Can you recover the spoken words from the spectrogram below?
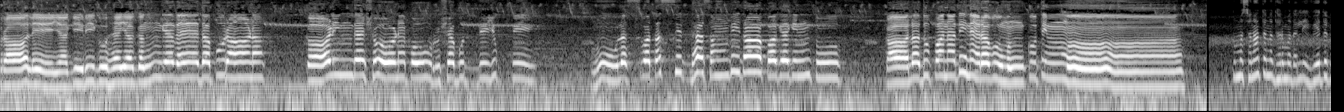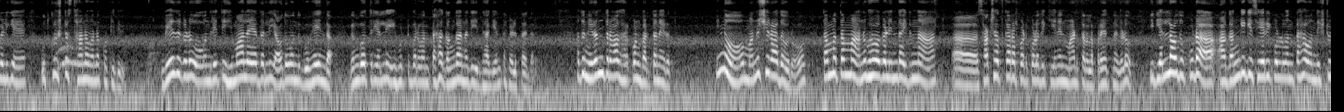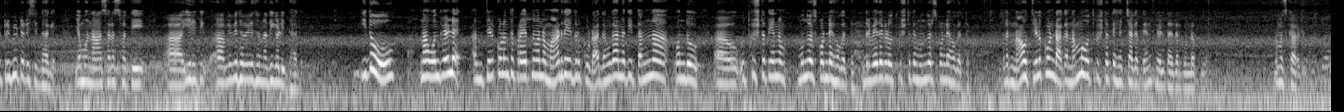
ಪ್ರಾಲೇಯ ಗಿರಿಗುಹೆಯ ಗಂಗೆ ವೇದ ಪುರಾಣ. ಕಾಳಿಂದ ಶೋಣೆ ಪೌರುಷ ಬುದ್ಧಿಯುಕ್ತಿ ಮೂಲ ಸ್ವತಃ ಸಿದ್ಧ ಸಂವಿದಾಪಗೆಗಿಂತೂ ಕಾಲದುಪನದಿ ನೆರವು ಮಂಕುತಿಮ್ಮ ನಮ್ಮ ಸನಾತನ ಧರ್ಮದಲ್ಲಿ ವೇದಗಳಿಗೆ ಉತ್ಕೃಷ್ಟ ಸ್ಥಾನವನ್ನು ಕೊಟ್ಟಿದ್ದೀವಿ. ವೇದಗಳು ಒಂದು ರೀತಿ ಹಿಮಾಲಯದಲ್ಲಿ ಯಾವುದೋ ಒಂದು ಗುಹೆಯಿಂದ ಗಂಗೋತ್ರಿಯಲ್ಲಿ ಹುಟ್ಟು ಬರುವಂತಹ ಗಂಗಾ ನದಿ ಇದ್ದ ಹಾಗೆ ಅಂತ ಹೇಳ್ತಾ ಇದ್ದಾರೆ. ಅದು ನಿರಂತರವಾಗಿ ಹರ್ಕೊಂಡು ಬರ್ತಾನೆ ಇರುತ್ತೆ. ಇನ್ನು ಮನುಷ್ಯರಾದವರು ತಮ್ಮ ತಮ್ಮ ಅನುಭವಗಳಿಂದ ಇದನ್ನ ಸಾಕ್ಷಾತ್ಕಾರ ಪಡ್ಕೊಳ್ಳೋದಕ್ಕೆ ಏನೇನು ಮಾಡ್ತಾರಲ್ಲ ಪ್ರಯತ್ನಗಳು ಇದೆಲ್ಲವೂ ಕೂಡ ಆ ಗಂಗೆಗೆ ಸೇರಿಕೊಳ್ಳುವಂತಹ ಒಂದಿಷ್ಟು ಟ್ರಿಬ್ಯೂಟರೀಸ್ ಇದ್ದ ಹಾಗೆ ಯಮುನಾ, ಸರಸ್ವತಿ ಈ ರೀತಿ ವಿವಿಧ ವಿವಿಧ ನದಿಗಳಿದ್ದ ಹಾಗೆ ಇದು ನಾವು ಒಂದು ವೇಳೆ ಅದನ್ನು ತಿಳ್ಕೊಳ್ಳೋಂಥ ಪ್ರಯತ್ನವನ್ನು ಮಾಡದೇ ಇದ್ರೂ ಕೂಡ ಗಂಗಾ ನದಿ ತನ್ನ ಒಂದು ಉತ್ಕೃಷ್ಟತೆಯನ್ನು ಮುಂದುವರಿಸ್ಕೊಂಡೇ ಹೋಗುತ್ತೆ. ಅಂದರೆ ವೇದಗಳ ಉತ್ಕೃಷ್ಟತೆ ಮುಂದುವರಿಸ್ಕೊಂಡೇ ಹೋಗುತ್ತೆ. ಆದರೆ ನಾವು ತಿಳ್ಕೊಂಡಾಗ ನಮ್ಮ ಉತ್ಕೃಷ್ಟತೆ ಹೆಚ್ಚಾಗುತ್ತೆ ಅಂತ ಹೇಳ್ತಾ ಇದ್ದಾರೆ ಗುಂಡಪ್ಪನವರು. ನಮಸ್ಕಾರಗಳು.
